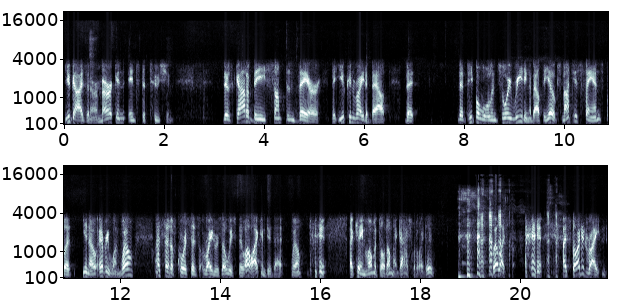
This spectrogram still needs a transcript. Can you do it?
You guys in our American institution, there's got to be something there that you can write about that that people will enjoy reading about the Oaks, not just fans, but you know everyone. Well, I said, of course, as writers always do. Oh, I can do that. Well, I came home and thought, oh my gosh, what do I do? well, I I started writing,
